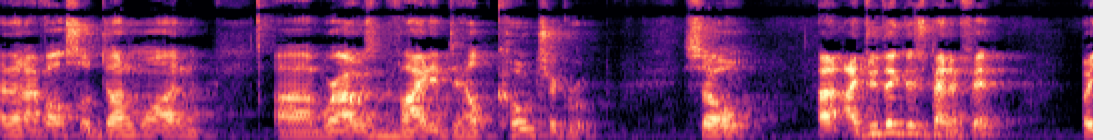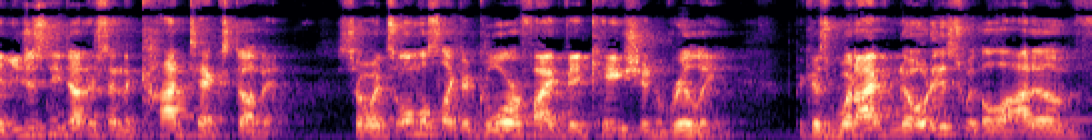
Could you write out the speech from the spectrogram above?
And then I've also done one um, where I was invited to help coach a group. So uh, I do think there's benefit, but you just need to understand the context of it. So it's almost like a glorified vacation, really, because what I've noticed with a lot of,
